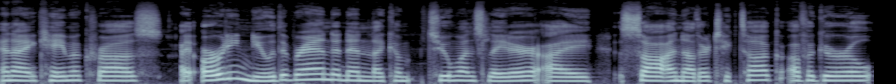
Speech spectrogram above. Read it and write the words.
And I came across, I already knew the brand, and then like um, two months later, I saw another TikTok of a girl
